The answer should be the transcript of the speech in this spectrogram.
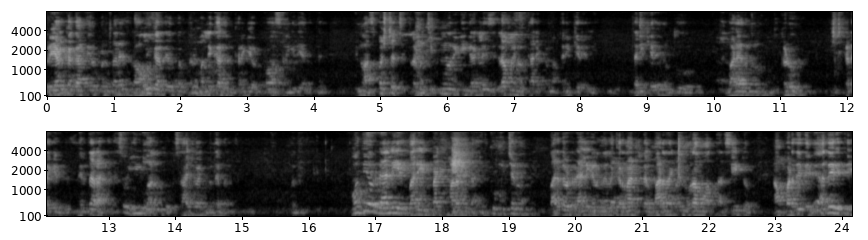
ಪ್ರಿಯಾಂಕಾ ಗಾಂಧಿಯವರು ಬರ್ತಾರೆ, ರಾಹುಲ್ ಗಾಂಧಿಯವರು ಬರ್ತಾರೆ, ಮಲ್ಲಿಕಾರ್ಜುನ ಖರ್ಗೆ ಅವರು ಪ್ರವಾಸ ನಿಗದಿಯಾಗುತ್ತೆ ಇನ್ನು ಅಸ್ಪಷ್ಟ ಚಿತ್ರಣ ಚಿಕ್ಕಮಗಳೂರಿಗೆ ಈಗಾಗಲೇ ಸಿದ್ದರಾಮಯ್ಯ ಕಾರ್ಯಕ್ರಮ ತರೀಕೆರೆಯಲ್ಲಿ, ತರೀಕೆರೆ ಮತ್ತು ಬಾಳೆಹೊನ್ನೂರು ಮತ್ತು ಕಡೂರು ಇಷ್ಟು ಕಡೆಗೆ ನಿರ್ಧಾರ ಆಗಿದೆ. ಸೊ ಈ ಭಾಗಕ್ಕೂ ಸಹಜವಾಗಿ ಬಂದೇ ಬರುತ್ತೆ. ಮೋದಿ ಅವ್ರ ರ್ಯಾಲಿ ಭಾರಿ ಇಂಪ್ಯಾಕ್ಟ್ ಮಾಡೋದಿಲ್ಲ. ಇದಕ್ಕೂ ಮುಂಚೆನೂ ಭಾರಿ ದೊಡ್ಡ ರ್ಯಾಲಿಗಳನ್ನೆಲ್ಲ ಕರ್ನಾಟಕದಲ್ಲಿ ಮಾಡಿದಾಗಲೇ ನೂರ ಮೂವತ್ತಾರು ಸೀಟು ನಾವು ಪಡೆದಿದ್ದೀವಿ. ಅದೇ ರೀತಿ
